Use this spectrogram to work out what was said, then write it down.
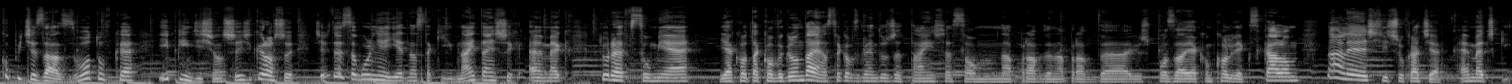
kupicie za złotówkę i 56 groszy, czyli to jest ogólnie jedna z takich najtańszych emek, które w sumie jako tako wyglądają, z tego względu, że tańsze są naprawdę, naprawdę już poza jakąkolwiek skalą, no ale jeśli szukacie emeczki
